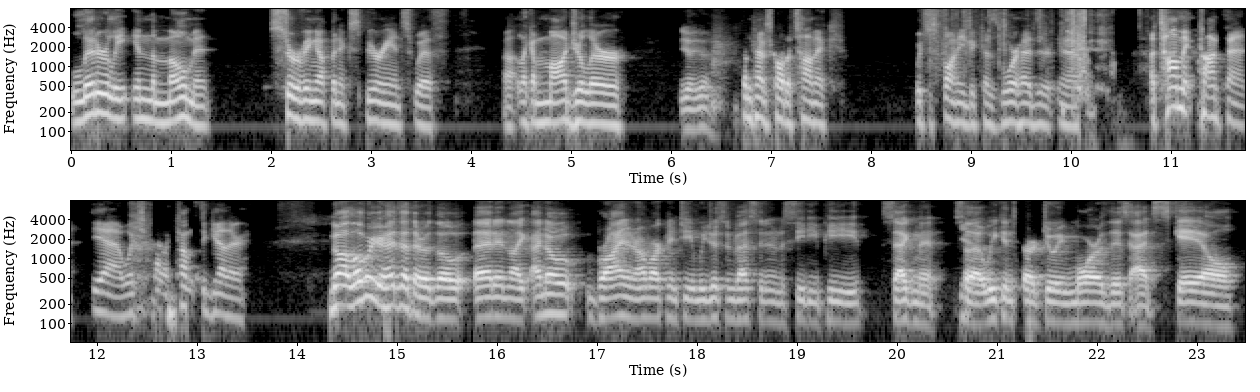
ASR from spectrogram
literally in the moment, serving up an experience with uh, like a modular, yeah, yeah, sometimes called atomic, which is funny because warheads are you know, atomic content, yeah, which kind of comes together. No, I love where your head's at there, though, Ed. And like, I know Brian and our marketing team, we just invested in a CDP segment so yeah. that we can start doing more of this at scale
